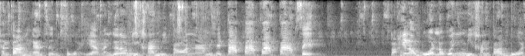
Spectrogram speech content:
ขั้นตอนของการเสริมสวยอะ มันก็ต้องมีขั้นมีตอนนะ ไม่ใช่ป้าบป้าบป้าบป้าบเสร็จ ต่อให้เราบวชเราก็ยังมีขั้นตอนบวช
